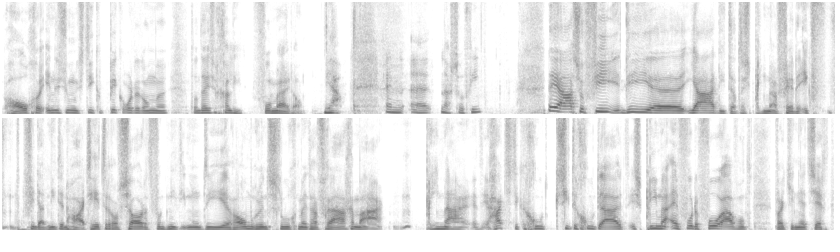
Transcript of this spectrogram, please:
hoger in de journalistieke pikorde dan, eh, dan deze Galit. Voor mij dan. Ja, en uh, nou Sophie, nou ja, Sophie, die, uh, ja, die, dat is prima. Verder, ik, ik vind dat niet een hardhitter of zo. Dat vond ik niet iemand die home runs sloeg met haar vragen. Maar prima, hartstikke goed, ziet er goed uit, is prima. En voor de vooravond, wat je net zegt,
